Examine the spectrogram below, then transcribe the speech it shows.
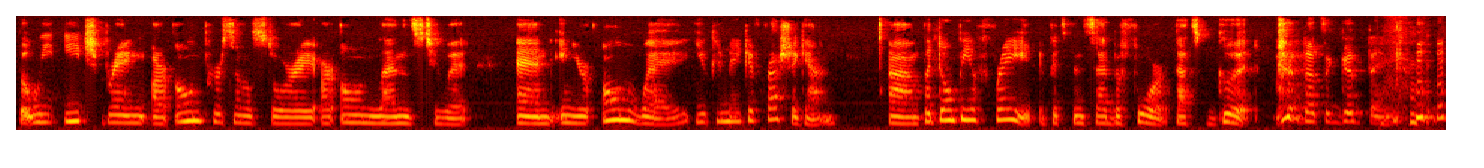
but we each bring our own personal story, our own lens to it, and in your own way, you can make it fresh again. Um, but don't be afraid if it's been said before. That's good. That's a good thing.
